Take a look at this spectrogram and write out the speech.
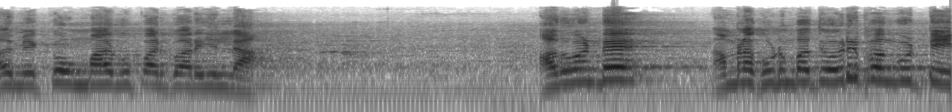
അത് മിക്ക ഉമ്മാർക്കും ഉപ്പാർക്കും അറിയില്ല. അതുകൊണ്ട് നമ്മുടെ കുടുംബത്തിൽ ഒരു പെൺകുട്ടി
